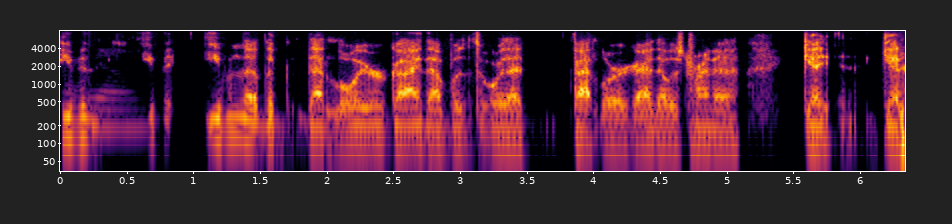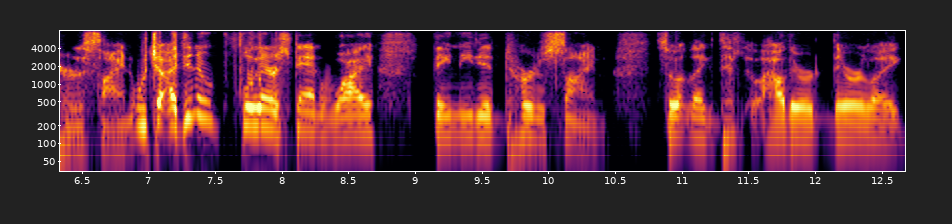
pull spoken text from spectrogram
Even Yeah. even even the, the that lawyer guy that was or that fat lawyer guy that was trying to get get her to sign, which I didn't fully understand why they needed her to sign. So like how they were they were like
